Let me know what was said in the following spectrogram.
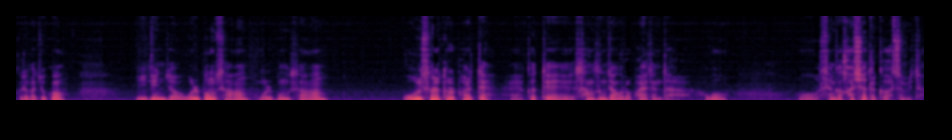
그래 가지고 이게 이제 월봉상, 월봉상 5일선을 돌파할 때 그때 상승장으로 봐야 된다고 어, 생각하셔야 될 것 같습니다.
